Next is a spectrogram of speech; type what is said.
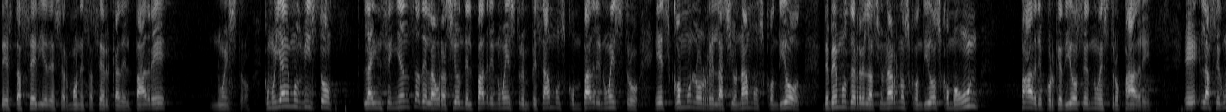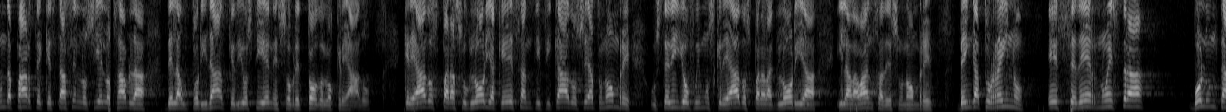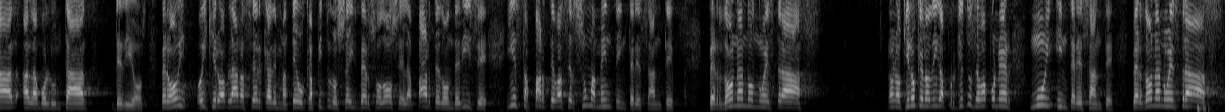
de esta serie de sermones acerca del Padre nuestro. Como ya hemos visto, la enseñanza de la oración del Padre nuestro, empezamos con Padre nuestro, es cómo nos relacionamos con Dios. Debemos de relacionarnos con Dios como un Padre, porque Dios es nuestro Padre. Eh, la segunda parte que estás en los cielos habla de la autoridad que Dios tiene sobre todo lo creado. Creados para su gloria, que es santificado sea tu nombre. Usted y yo fuimos creados para la gloria y la alabanza de su nombre. Venga tu reino, es ceder nuestra voluntad a la voluntad de Dios. Pero hoy, hoy quiero hablar acerca de Mateo capítulo 6, verso 12, la parte donde dice, y esta parte va a ser sumamente interesante perdónanos nuestras... No, no, quiero que lo diga porque esto se va a poner muy interesante. Perdona nuestras...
